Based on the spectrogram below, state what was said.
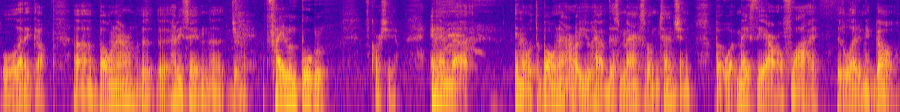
let it go. Uh, bow and arrow, uh, how do you say it in uh, German? Pfeil und Bogen. Of course you do. And, uh, you know, with the bow and arrow, you have this maximum tension, but what makes the arrow fly is letting it go.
